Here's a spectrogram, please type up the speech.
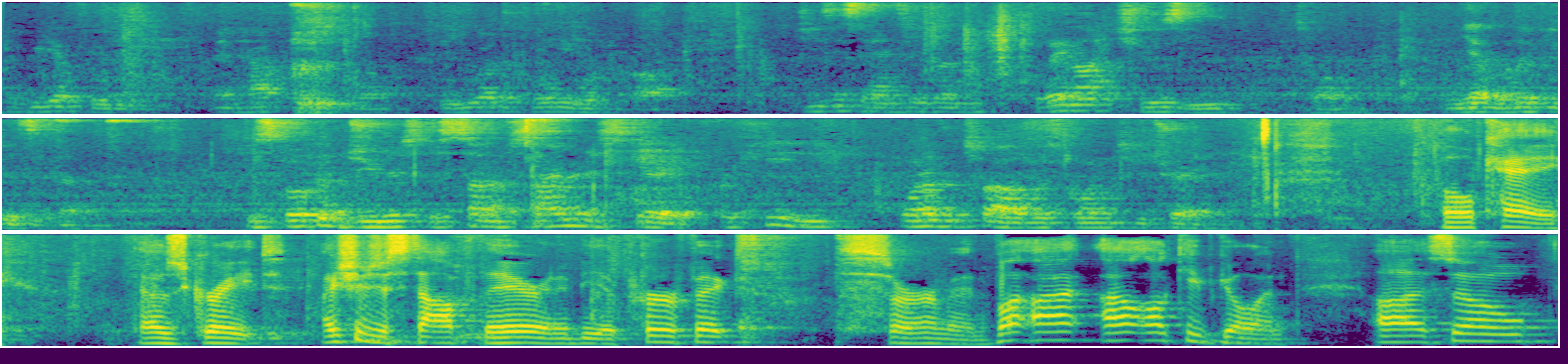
And we have believed, and have faith to that you are the Holy One of God. Jesus answered them, Did I not choose you, twelve? And yet one of you is a devil. He spoke of Judas, the son of Simon Iscariot, for he, one of the twelve, was going to betray him. Okay, that was great. I should just stop there and it'd be a perfect sermon, but I, I'll, I'll keep going. Uh, so,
